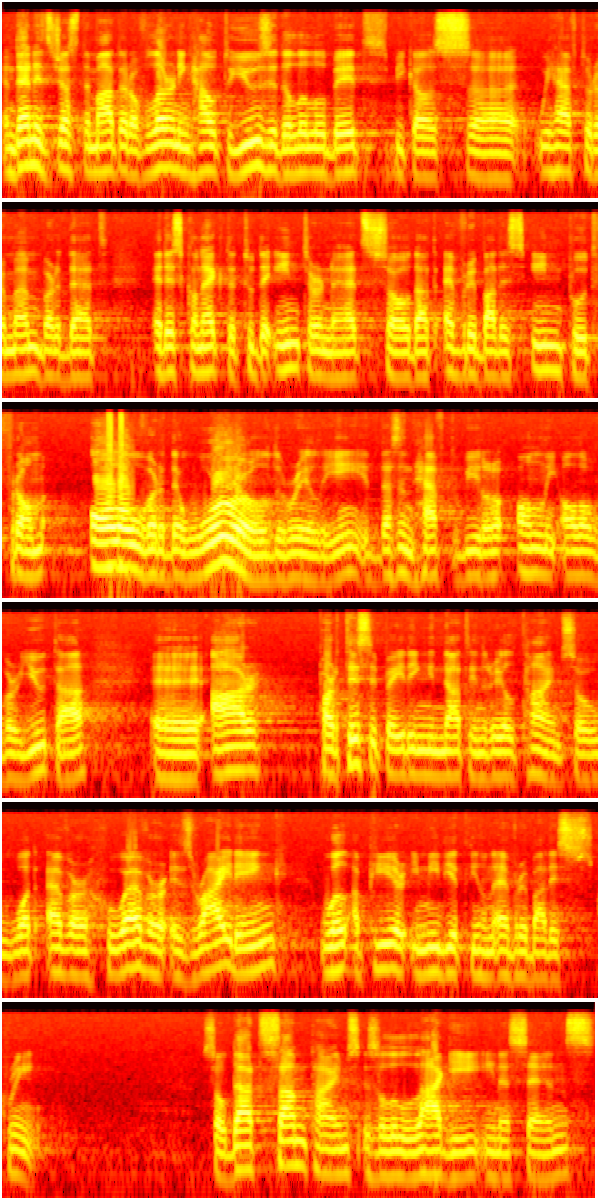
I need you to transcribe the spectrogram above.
And then it's just a matter of learning how to use it a little bit because uh, we have to remember that it is connected to the internet so that everybody's input from all over the world really, it doesn't have to be only all over Utah, uh, are participating in that in real time. So whatever, whoever is writing will appear immediately on everybody's screen. So that sometimes is a little laggy in a sense,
